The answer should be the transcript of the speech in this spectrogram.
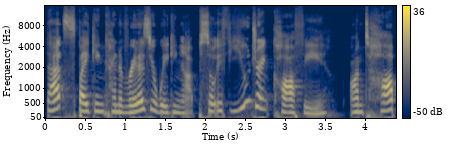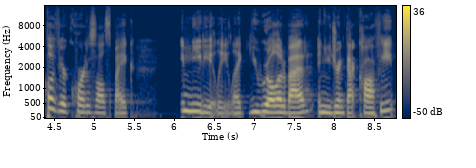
that's spiking kind of right as you're waking up. So if you drink coffee on top of your cortisol spike immediately, like you roll out of bed and you drink that coffee,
